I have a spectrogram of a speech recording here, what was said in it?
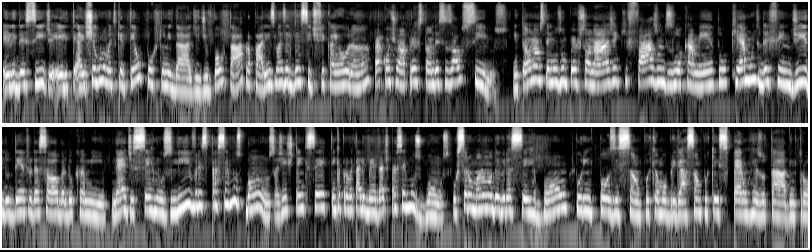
ele decide, ele aí chega um momento que ele tem a oportunidade de voltar para Paris, mas ele decide ficar em Oran para continuar prestando esses auxílios. Então nós temos um personagem que faz um deslocamento que é muito defendido dentro dessa obra do Camus, né? De sermos livres para sermos bons. A gente tem que ser, tem que aproveitar a liberdade para sermos bons. O ser humano não deveria ser bom por imposição, porque é uma obrigação, porque espera um resultado em troca,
